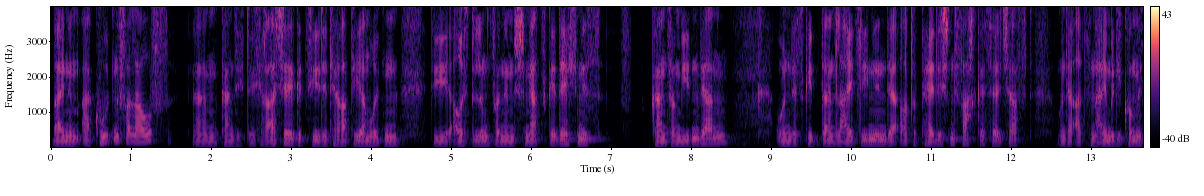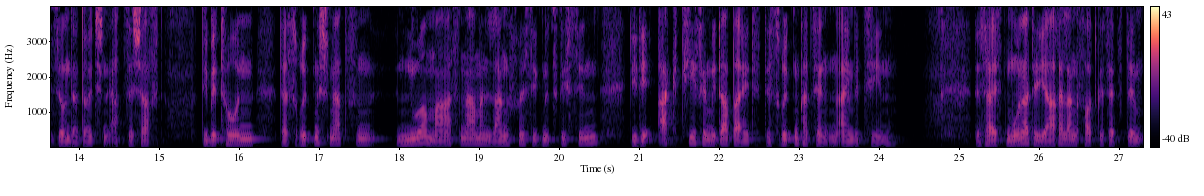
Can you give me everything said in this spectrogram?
Bei einem akuten Verlauf ähm, kann sich durch rasche, gezielte Therapie am Rücken die Ausbildung von dem Schmerzgedächtnis kann vermieden werden. Und es gibt dann Leitlinien der Orthopädischen Fachgesellschaft und der Arzneimittelkommission der Deutschen Ärzteschaft, die betonen, dass Rückenschmerzen nur Maßnahmen langfristig nützlich sind, die die aktive Mitarbeit des Rückenpatienten einbeziehen. Das heißt, Monate, Jahre lang fortgesetzte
